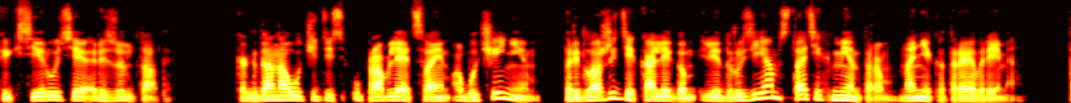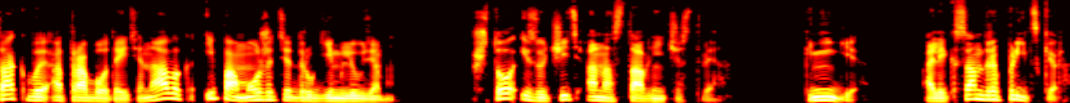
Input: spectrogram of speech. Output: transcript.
фиксируйте результаты. Когда научитесь управлять своим обучением, предложите коллегам или друзьям стать их ментором на некоторое время. Так вы отработаете навык и поможете другим людям. Что изучить о наставничестве? Книги. Александра Прицкер.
